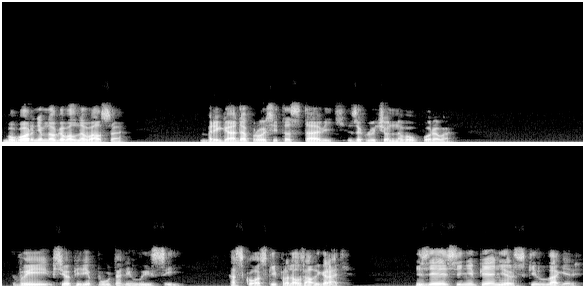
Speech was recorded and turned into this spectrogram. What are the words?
Бугор немного волновался. «Бригада просит оставить заключенного Упорова». Вы все перепутали, лысый. Оскотский продолжал играть. Здесь и не пионерский лагерь.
